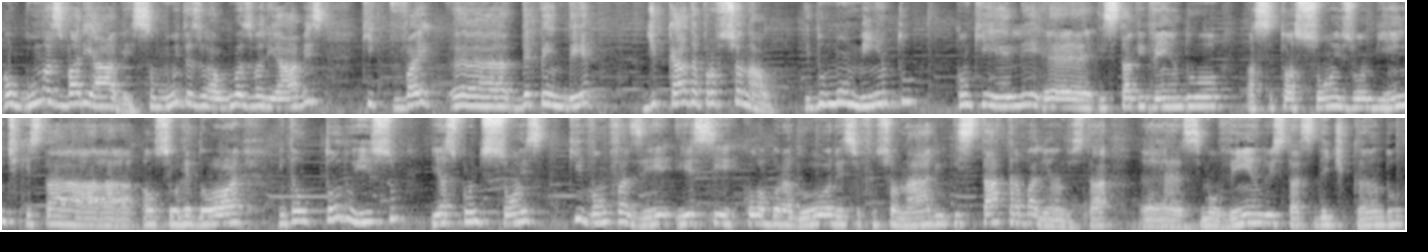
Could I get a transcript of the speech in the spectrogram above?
algumas variáveis, são muitas algumas variáveis que vai é, depender de cada profissional e do momento com que ele é, está vivendo as situações, o ambiente que está ao seu redor. Então, tudo isso e as condições que vão fazer esse colaborador, esse funcionário estar trabalhando, estar é, se movendo, estar se dedicando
